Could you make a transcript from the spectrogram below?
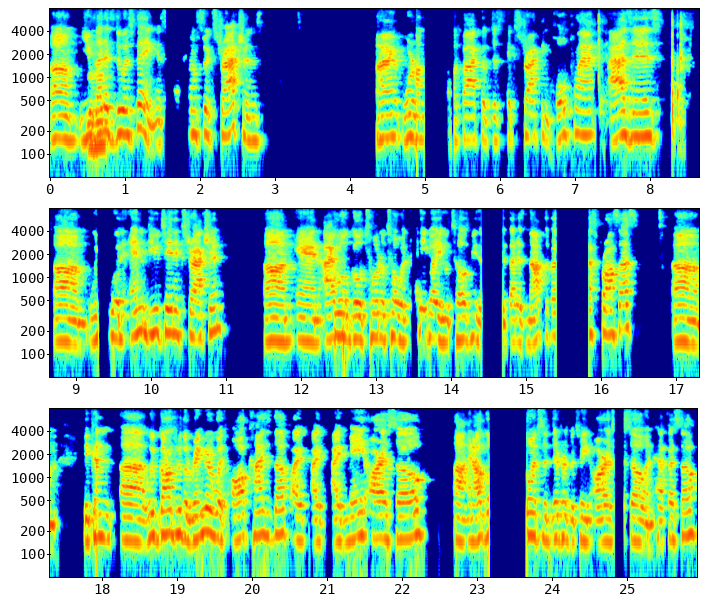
Um, you let it do its thing. And so when it comes to extractions, I work on the fact of just extracting whole plant as is. Um, we do an N-butane extraction, um, and I will go toe to toe with anybody who tells me that that is not the best, process. Um, because uh, we've gone through the ringer with all kinds of stuff. I, I, I've made RSO, uh, and I'll go, into the difference between RSO and FSO.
